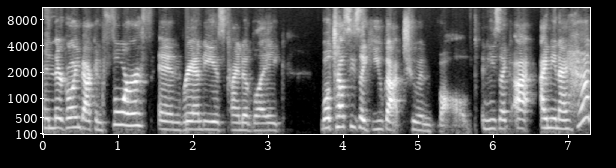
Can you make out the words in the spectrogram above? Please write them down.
And they're going back and forth, and Randy is kind of like, well, Chelsea's like, you got too involved. And he's like, I, I mean, I had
